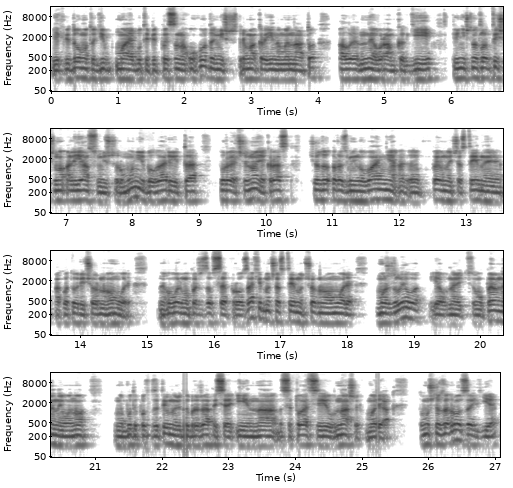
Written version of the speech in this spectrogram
Як відомо, тоді має бути підписана угода між трьома країнами НАТО, але не в рамках дії Північно-Атлантичного альянсу між Румунією, Болгарією та Туреччиною, якраз щодо розмінування е, певної частини акваторії Чорного моря. Ми говоримо перш за все про західну частину Чорного моря. Можливо, я навіть цьому впевнений, воно буде позитивно відображатися і на ситуації в наших морях, тому що загроза є.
